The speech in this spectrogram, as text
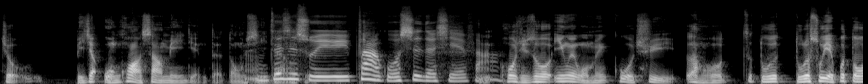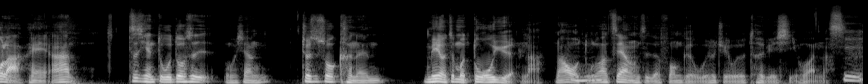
就比较文化上面一点的东西。这，嗯，这是属于法国式的写法。或许说，因为我们过去啊，我这读读的书也不多啦，嘿啊。之前读都是，我想就是说可能没有这么多元啦。然后我读到这样子的风格，我就觉得我就特别喜欢了。是，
